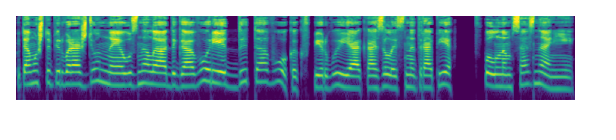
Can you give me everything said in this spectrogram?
потому что перворожденная узнала о договоре до того, как впервые оказалась на тропе в полном сознании.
